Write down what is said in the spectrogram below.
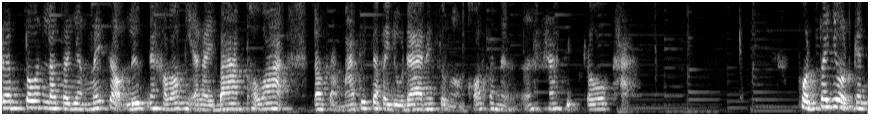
เริ่มต้นเราจะยังไม่เจาะลึกนะคะว่ามีอะไรบ้าง เพราะว่าเราสามารถที่จะไปดูได้ในส่วนของข้อเสนอ 50 โรคค่ะ ผลประโยชน์กัน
